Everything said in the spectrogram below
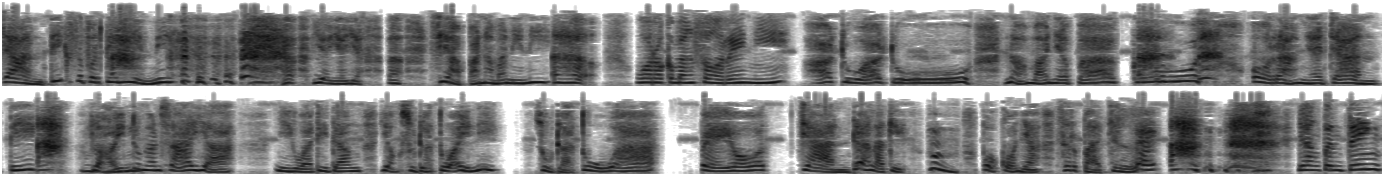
cantik seperti Nini. ya, ya, ya. Eh, siapa nama Nini? Eh, Woro Kembang Sore, Nyi. Aduh, aduh. Namanya bagus. Orangnya cantik. Lain dengan saya. Nyi Wadidang yang sudah tua ini. Sudah tua. Peot. Janda lagi. Hmm, pokoknya serba jelek. Yang penting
